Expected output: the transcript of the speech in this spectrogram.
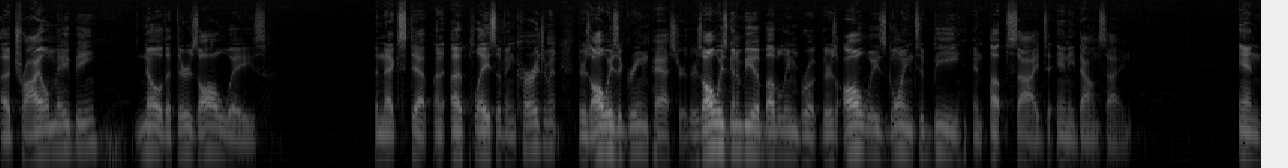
a trial may be, know that there's always the next step, a, place of encouragement. There's always a green pasture. There's always going to be a bubbling brook. There's always going to be an upside to any downside. And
